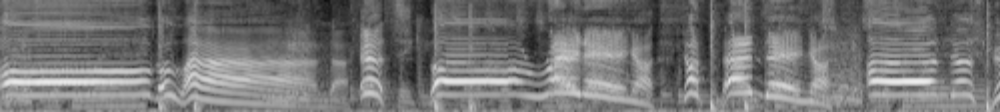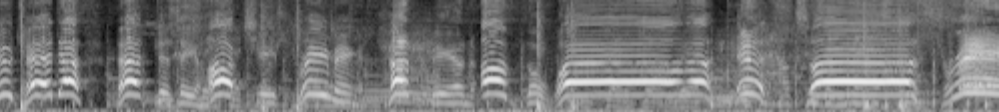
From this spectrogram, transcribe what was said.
all the land. It's the reigning, defending, undisputed fantasy hockey streaming champion of the world. It's the Stream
